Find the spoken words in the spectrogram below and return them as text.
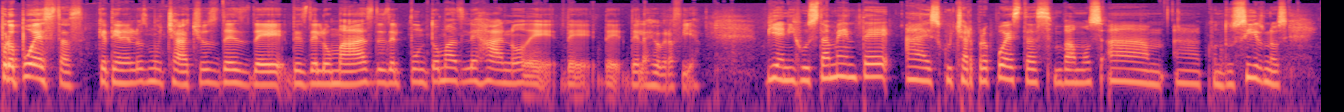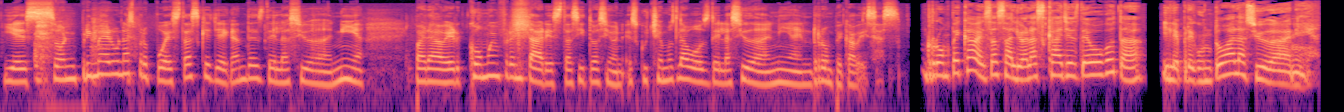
propuestas que tienen los muchachos desde, desde lo más, desde el punto más lejano de, de, de, la geografía. Bien, y justamente a escuchar propuestas vamos a, conducirnos. Y son primero unas propuestas que llegan desde la ciudadanía para ver cómo enfrentar esta situación. Escuchemos la voz de la ciudadanía en Rompecabezas. Rompecabezas salió a las calles de Bogotá y le preguntó a la ciudadanía,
